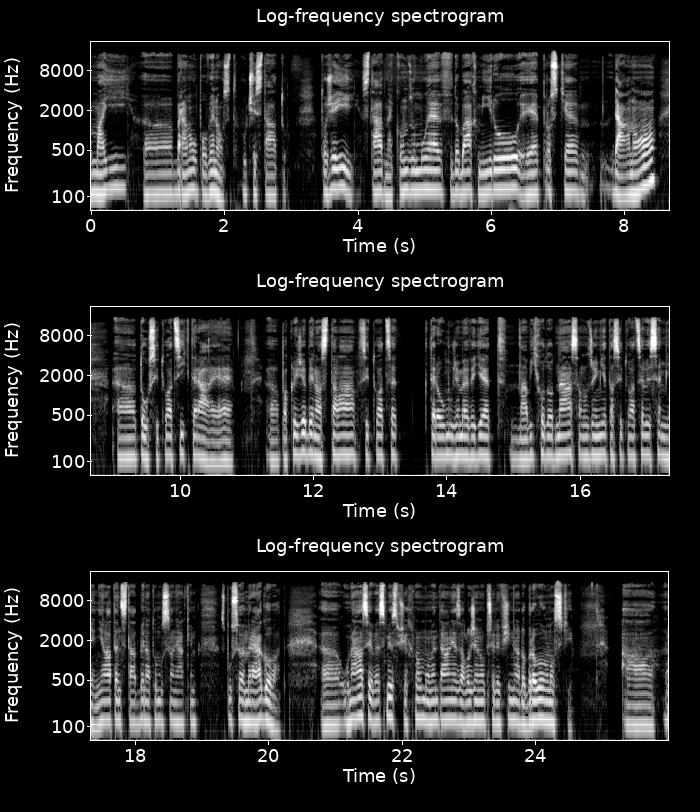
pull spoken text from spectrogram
mají branou povinnost vůči státu. To, že ji stát nekonzumuje v dobách míru, je prostě dáno tou situací, která je. Pakliže by nastala situace kterou můžeme vidět na východ od nás. Samozřejmě ta situace by se měnila, ten stát by na to musel nějakým způsobem reagovat. Eh, u nás je vesměs všechno momentálně založeno především na dobrovolnosti. A eh,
